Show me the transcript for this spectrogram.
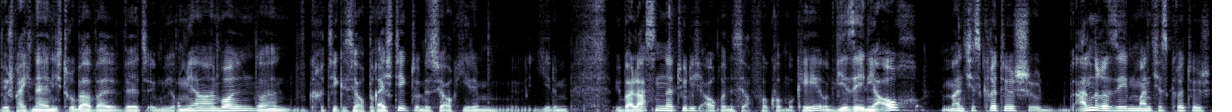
wir sprechen da ja nicht drüber, weil wir jetzt irgendwie rumjammern wollen, sondern Kritik ist ja auch berechtigt und ist ja auch jedem, jedem überlassen natürlich auch und ist ja auch vollkommen okay. Und wir sehen ja auch manches kritisch, andere sehen manches kritisch.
